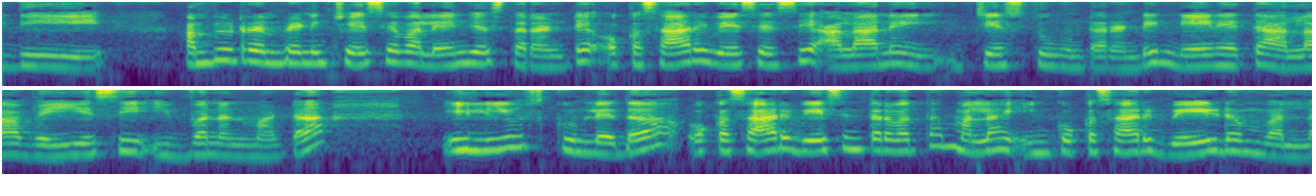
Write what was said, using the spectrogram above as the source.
ఇది కంప్యూటర్ ఎంబ్రాయిడింగ్ చేసే వాళ్ళు ఏం చేస్తారంటే ఒకసారి వేసేసి అలానే ఇచ్చేస్తూ ఉంటారండి. నేనైతే అలా వేయేసి ఇవ్వనమాట ఈ లీవ్స్కు లేదా ఒకసారి వేసిన తర్వాత మళ్ళీ ఇంకొకసారి వేయడం వల్ల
